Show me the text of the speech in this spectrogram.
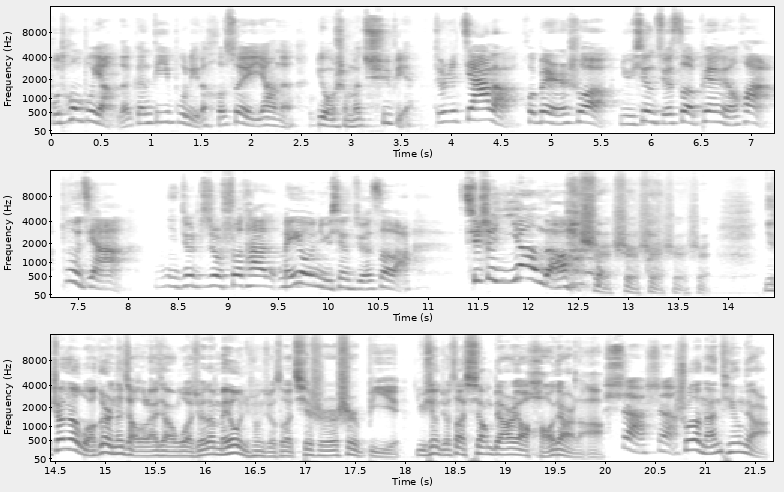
不痛不痒的，跟第一部里的何穗一样的，有什么区别？就是加了会被人说女性角色边缘化，不加你就就说他没有女性角色了。其实一样的，是是是是是，你站在我个人的角度来讲，我觉得没有女性角色其实是比女性角色镶边要好点的啊。是啊是啊，说的难听点儿。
